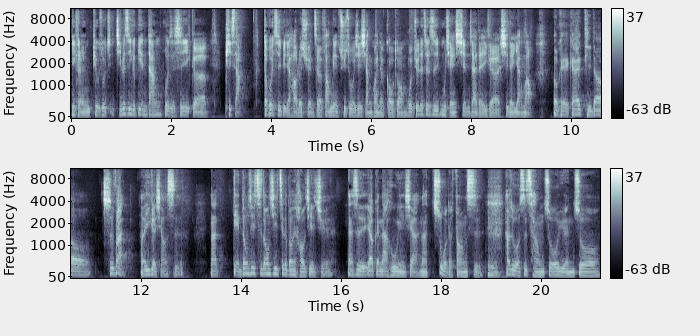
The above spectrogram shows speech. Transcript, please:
你可能譬如说，即便是一个便当或者是一个披萨，都会是比较好的选择，方便去做一些相关的沟通。我觉得这是目前现在的一个新的样貌。OK，刚才提到吃饭啊，一个小时。那点东西吃东西这个东西好解决，但是要跟他呼应一下，那做的方式，嗯，他如果是长桌圆桌，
